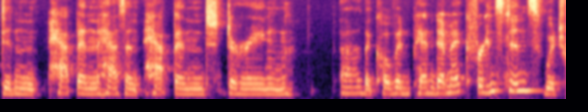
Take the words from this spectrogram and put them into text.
didn't happen, hasn't happened during uh, the COVID pandemic, for instance, which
